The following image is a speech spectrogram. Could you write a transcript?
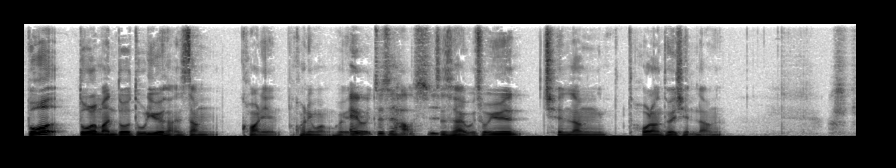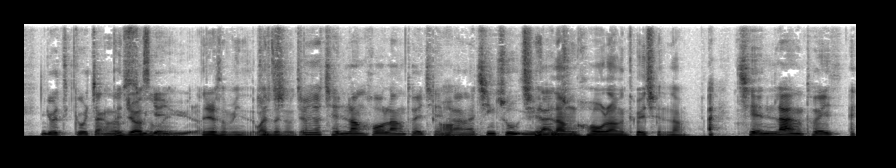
不过多了蛮多独立乐团上跨年跨年晚会，哎、这是好事。这是还不错，因为前浪后浪推前浪，你给我给我讲那的句谚语了那，叫什么意思？完整的讲，就是前浪后浪推前浪啊，青出于蓝前浪后浪推前浪，哎，前浪推哎、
